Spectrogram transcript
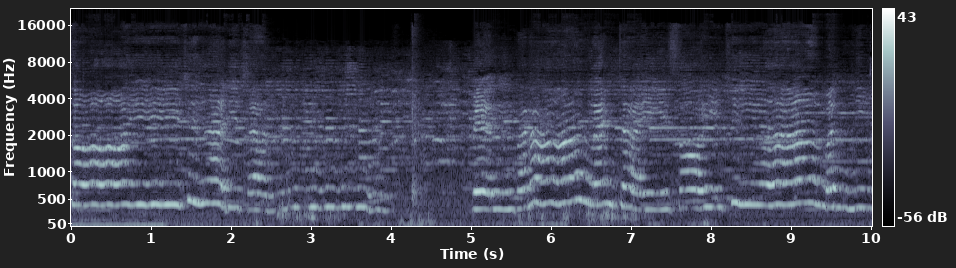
ซอยเชื่อดิฉัน เป็นพลังแรงใจซอยเชียร์วันนี้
